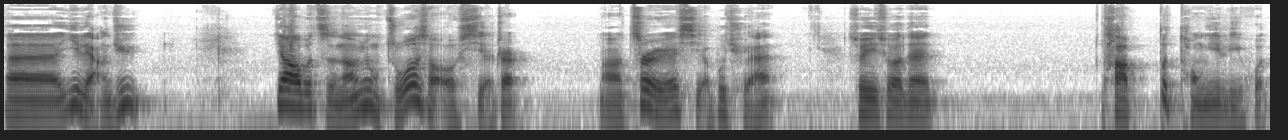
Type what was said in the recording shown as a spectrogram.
呃一两句，要不只能用左手写字儿啊，字儿也写不全，所以说呢，她不同意离婚。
